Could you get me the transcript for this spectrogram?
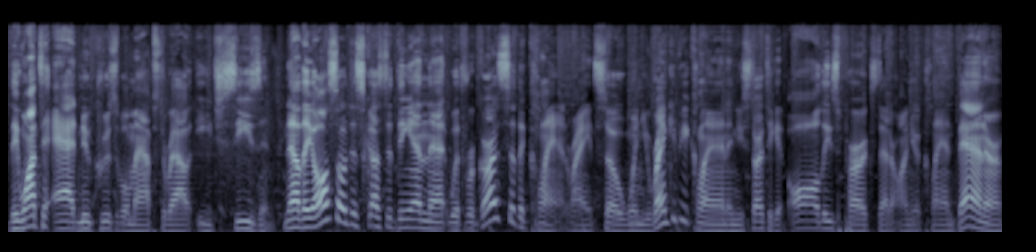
they want to add new Crucible maps throughout each season. Now they also discussed at the end that with regards to the clan, right? So when you rank up your clan and you start to get all these perks that are on your clan banner,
